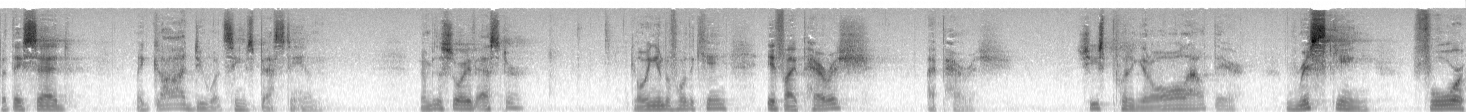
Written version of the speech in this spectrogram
But they said, May God do what seems best to him. Remember the story of Esther? Going in before the king? If I perish, I perish. She's putting it all out there, risking for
